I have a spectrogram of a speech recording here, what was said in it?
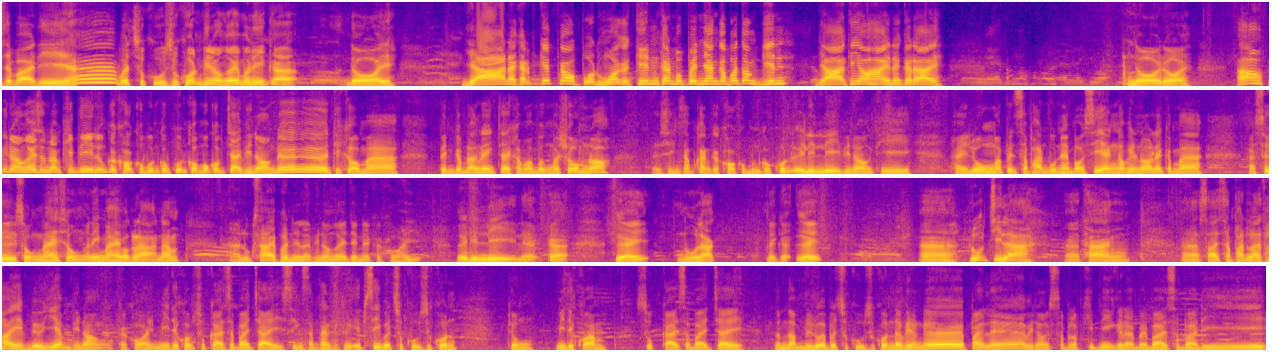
สบายดีฮะเบิดสุขุสุคนพี่น้องเอ้ยมื้อนี้ก็โดยยานะคันเก็บเก้าปวดหัวก็กินคันบ่เป็นหยังก็บ่ต้องกิน ยาที่เอาให้นั่นก็ได้ โดยโดยเอาพี่น้องเอ้ยสำหรับคลิปนี้ลุงก็ขอขอบคุณขอบคุณขอบมกขอบใจพี่น้องเด้อที่เข้ามาเป็นกำลังแรงใจเข้ามาเบิ่งมาชมเนาะ แต่สิ่งสำคัญก็ขอขอบคุณขอบคุณเอ้ยลินลี่ พี่น้องที่ให้ลุงมาเป็นสะพานบุญให้เบาเสียงเนาะพี่น้องเนาะแล้วก็มาซื้อส่งให้ส่งอันนี้มาให้บักหลานํหาลูกชายเพิ่นนี่แหละพี่น้องเอ้ยจังได๋ก็ขอให้เอ้ยลินลี่และก็เอ้ยหนูรักแล้วก็เอ้ยอ่าลุจีลาอ่าทางาสายสัมพันธ์ลายไทยเบลเยียมพี่น้องก็ขอให้มีแต่ความสุขกายสบายใจ สิ่งสำคัญก็คือ FC เบัดสุขุสุขคนจงมีแต่ความสุขกายสบายใจ ลำลำรวยๆเบัดสุขุสุขคนเด้อพี่น้องเด้อไปแล้วพี่น้องสำหรับคลิปนี้ก็ได้บายบายสบายดี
